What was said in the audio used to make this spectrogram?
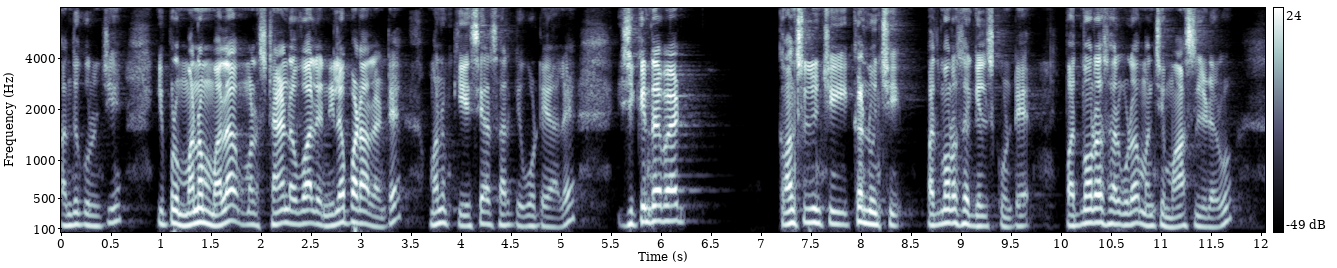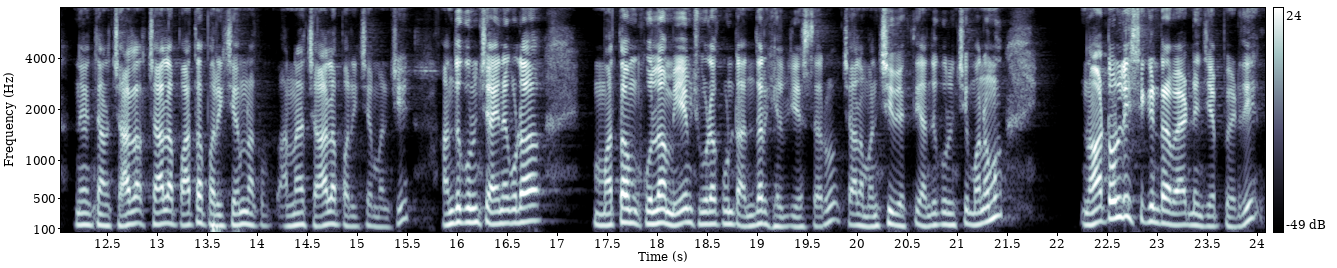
అందు గురించి ఇప్పుడు మనం మళ్ళా మన స్టాండ్ అవ్వాలి నిలబడాలంటే మనం కేసీఆర్ సార్కి ఓటేయాలి. సికింద్రాబాద్ కాన్స్టిట్యూన్సీ ఇక్కడ నుంచి పద్మరావు సార్ గెలుచుకుంటే పద్మరావు సార్ కూడా మంచి మాస్ లీడరు. నేను తన చాలా చాలా పాత పరిచయం నాకు అన్న చాలా పరిచయం మంచి. అందు గురించి ఆయన కూడా మతం కులం ఏం చూడకుండా అందరికి హెల్ప్ చేస్తారు. చాలా మంచి వ్యక్తి. అందు గురించి మనము నాట్ ఓన్లీ సికింద్రాబాద్ నేను చెప్పేది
